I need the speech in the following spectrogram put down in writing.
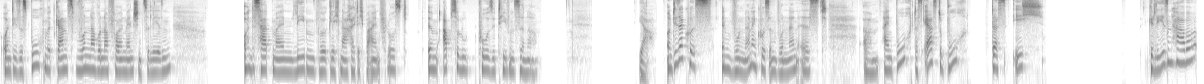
und dieses Buch mit ganz wunder, wundervollen Menschen zu lesen. Und es hat mein Leben wirklich nachhaltig beeinflusst im absolut positiven Sinne. Ja, und dieser Kurs in Wundern, ein Kurs in Wundern ist ähm, ein Buch, das erste Buch, das ich gelesen habe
